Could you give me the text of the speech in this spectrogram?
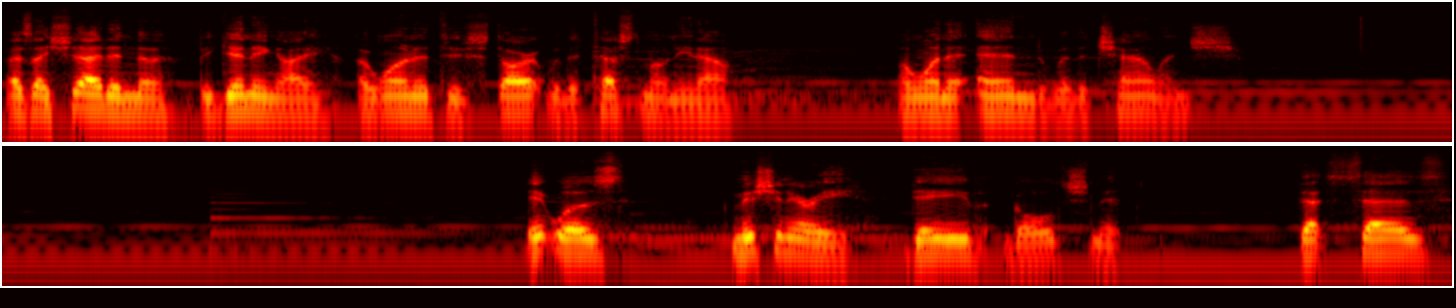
As I said in the beginning, I, I wanted to start with a testimony. Now, I want to end with a challenge. It was missionary Dave Goldschmidt that says,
